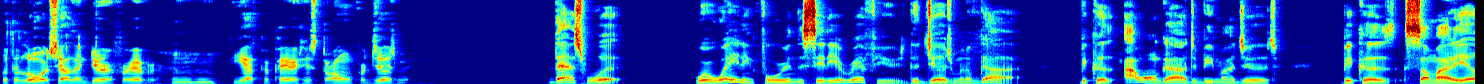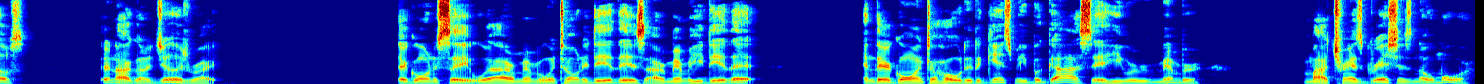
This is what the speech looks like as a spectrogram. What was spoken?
But the Lord shall endure forever. Mm-hmm. He hath prepared his throne for judgment. That's what we're waiting for in the city of refuge, the judgment of God. Because I want God to be my judge. Because somebody else, they're not going to judge right. They're going to say, Well, I remember when Tony did this. I remember he did that. And they're going to hold it against me. But God said he would remember my transgressions no more.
